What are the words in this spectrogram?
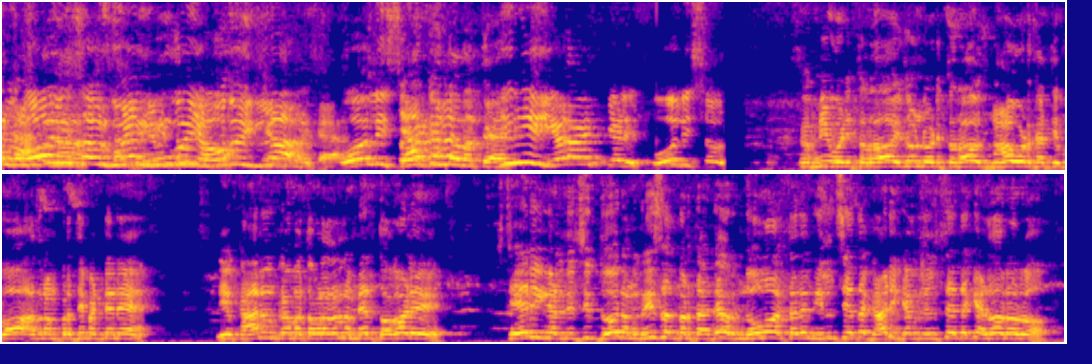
ಇಲ್ಲ? ಪೊಲೀಸ್ ಅವ್ರಿಗೂ ನಿಮ್ಗೂ ಯಾವ್ದು ಇಲ್ಲ. ಪೊಲೀಸ್ ಯಾಕಂತ ಮತ್ತೆ? ಇರಿ ಹೇಳ ಕೇಳಿ. ಪೊಲೀಸ್ ಅವ್ರು. ಕಮ್ಮಿ ಹೊಡಿತಾರೋ ಇದೊಂದು ಹೊಡಿತಾರೋ ನಾವು ಹೊಡ್ಕತ್ತೀವೋ? ಅದು ನಮ್ಮ ಪ್ರತಿಭಟನೆ. ನೀವು ಕಾನೂನು ಕ್ರಮ ತಗೊಳ್ಳೋದ್ರ ನಮ್ಮ ಮೇಲೆ ತಗೊಳ್ಳಿ. ಸ್ಟೇರಿಂಗ್ ಅಲ್ಲಿ ನಿಲ್ಸಿದ್ದು ನಮ್ಗೆ ರೀಸಲ್ ಬರ್ತಾ ಇದೆ. ಅವ್ರು ನೋವಾಗ್ತದೆ ನಿಲ್ಸಿ ಅಂತ ಗಾಡಿ ಕೆಳಗೆ ನಿಲ್ಸಿ ಅಂತ ಕೇಳೋರು ಅವರು.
